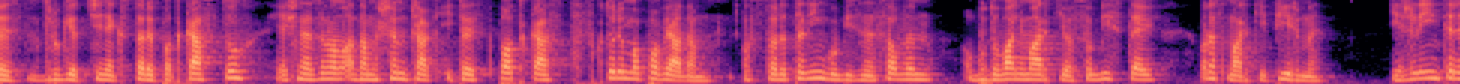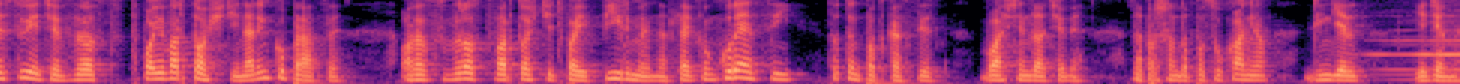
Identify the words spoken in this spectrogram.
To jest drugi odcinek Story Podcastu. Ja się nazywam Adam Szymczak i to jest podcast, w którym opowiadam o storytellingu biznesowym, o budowaniu marki osobistej oraz marki firmy. Jeżeli interesuje Cię wzrost Twojej wartości na rynku pracy oraz wzrost wartości Twojej firmy na tle konkurencji, to ten podcast jest właśnie dla Ciebie. Zapraszam do posłuchania. Jingle, jedziemy.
